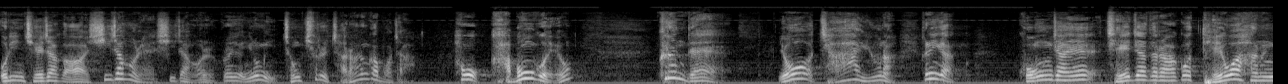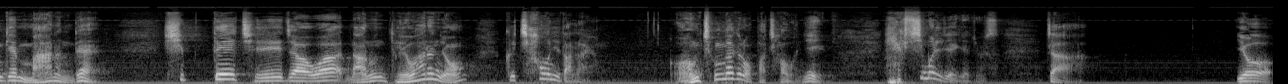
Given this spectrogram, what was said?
어린 제자가 시장을 해, 시장을. 그러니까 이놈이 정치를 잘하는가 보자. 하고 가본 거예요. 그런데 요 자유나, 그러니까 공자의 제자들하고 대화하는 게 많은데 10대 제자와 나눈 대화는요, 그 차원이 달라요. 엄청나게 높아, 차원이. 핵심을 얘기해 줬어. 자, 여,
